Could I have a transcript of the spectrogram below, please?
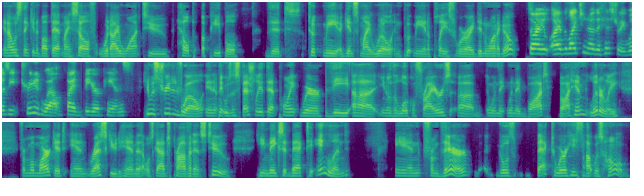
And I was thinking about that myself. Would I want to help a people that took me against my will and put me in a place where I didn't want to go. So I, I would like to know the history. Was he treated well by the Europeans? He was treated well, and it was especially at that point where the uh, you know the local friars uh, when they when they bought bought him literally from a market and rescued him. That was God's providence too. He mm-hmm. makes it back to England and from there goes back to where he thought was home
